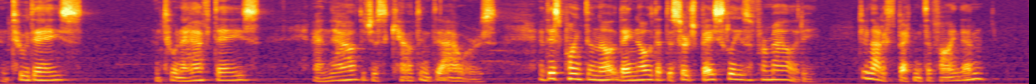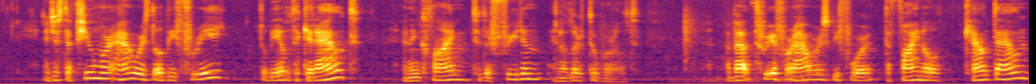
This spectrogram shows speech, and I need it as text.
and two days, and two and a half days, and now they're just counting the hours. At this point, they know, they know that the search basically is a formality. They're not expecting to find them. In just a few more hours, they'll be free, they'll be able to get out, and then climb to their freedom and alert the world. About three or four hours before the final countdown,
